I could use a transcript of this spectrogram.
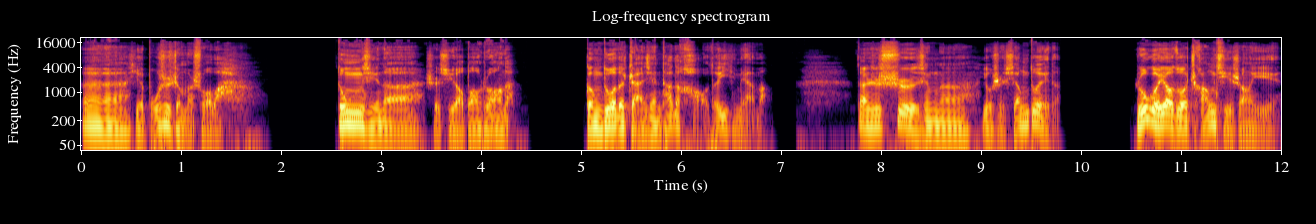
呃，也不是这么说吧。东西呢是需要包装的，更多的展现它的好的一面嘛。但是事情呢又是相对的。如果要做长期生意，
